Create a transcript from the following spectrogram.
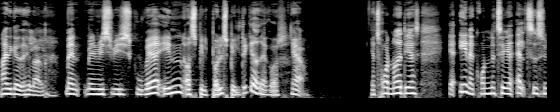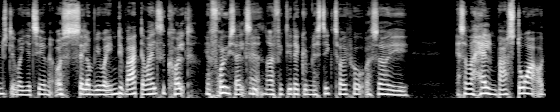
Nej, det gad jeg heller aldrig. Men, men hvis vi skulle være inde og spille boldspil, det gad jeg godt. Ja. Jeg tror, noget af det, jeg, ja, en af grundene til, at jeg altid synes, det var irriterende, også selvom vi var inde, det var, at der var altid koldt. Jeg frøs altid, Ja. når jeg fik det der gymnastiktøj på, og så, øh, så var hallen bare stor, og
